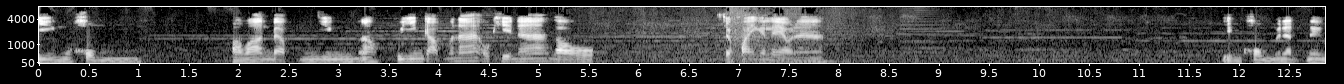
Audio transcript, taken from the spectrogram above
ยิงข่มประมาณแบบมึงยิงอ้าวกูยิงกลับมานะ โอเคนะ เราจะไฟกันแล้วนะ ยิงข่มไปนัดหนึ่ง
